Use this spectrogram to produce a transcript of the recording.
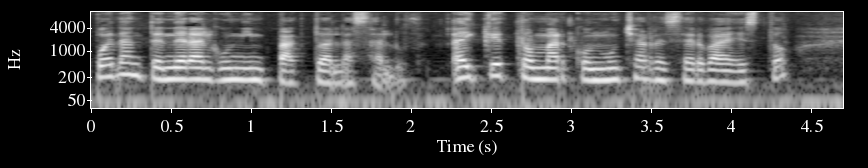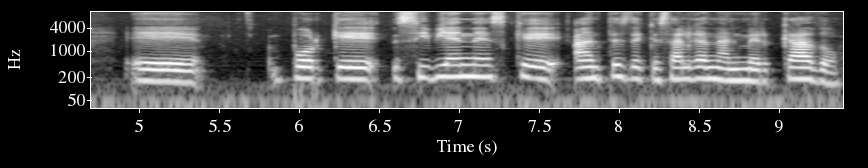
puedan tener algún impacto a la salud. Hay que tomar con mucha reserva esto, eh, porque si bien es que antes de que salgan al mercado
